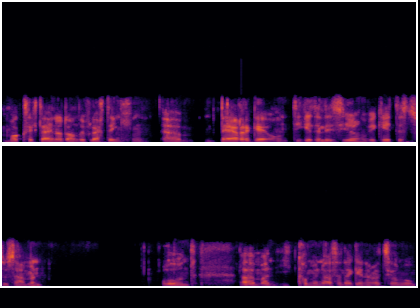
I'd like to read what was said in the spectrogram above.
mag sich der eine oder andere vielleicht denken, äh, Berge und Digitalisierung, wie geht das zusammen? Und ähm, ich komme aus einer Generation, wo,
